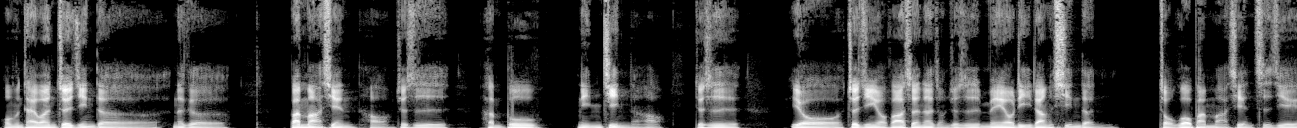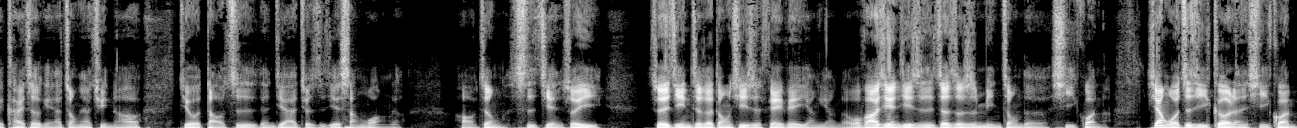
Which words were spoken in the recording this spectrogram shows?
我们台湾最近的那个斑马线，好，就是很不宁静的哈，就是有最近有发生那种就是没有礼让行人走过斑马线，直接开车给他撞下去，然后就导致人家就直接伤亡了。好，这种事件，所以最近这个东西是沸沸扬扬的。我发现其实这就是民众的习惯了。像我自己个人习惯，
